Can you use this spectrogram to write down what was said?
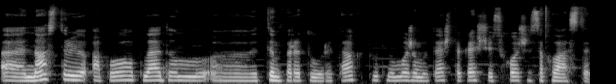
е, настрою або пледом е, температури. Так Тут ми можемо теж таке щось схоже закласти.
